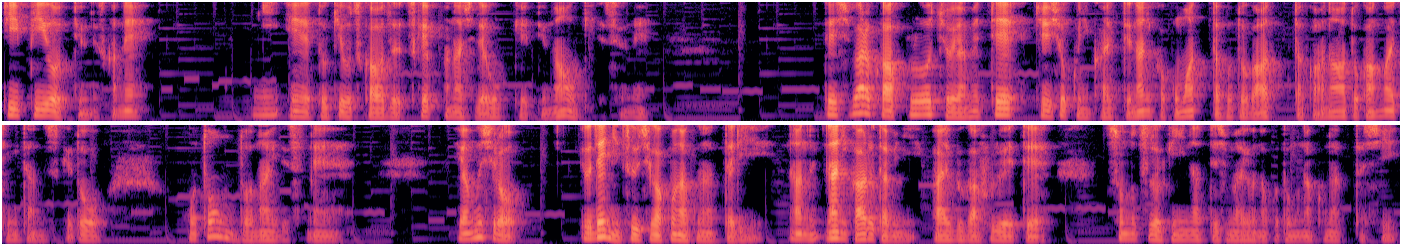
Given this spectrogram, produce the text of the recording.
TPO っていうんですかね。に、えっ、ー、と、気を使わず、つけっぱなしで OK っていうのは大きいですよね。で、しばらくアップルウォッチをやめて G-SHOCK に帰って何か困ったことがあったかなと考えてみたんですけど、ほとんどないですね。いや、むしろ腕に通知が来なくなったり、何かあるたびにバイブが震えて、その都度気になってしまうようなこともなくなったし、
